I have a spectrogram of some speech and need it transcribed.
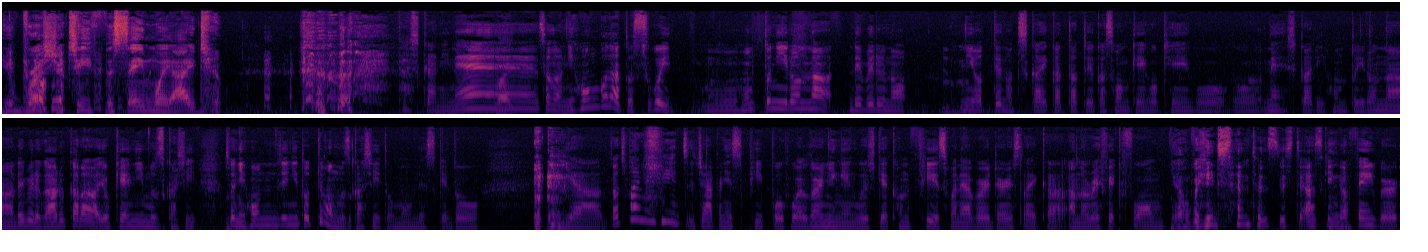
You brush your teeth the same way I do. 確かにね、その日本語だとすごいもう本当にいろんなレベルの Mhm. によっての使い方というか尊敬語敬語をねしっかり本当いろんなレベルがあるから余計に難しいそれ日本人にとっても難しいと思うんですけど yeah that's why maybe Japanese people who are learning English get confused whenever there's like a honorific form Yeah. of each sentence just asking a favor、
